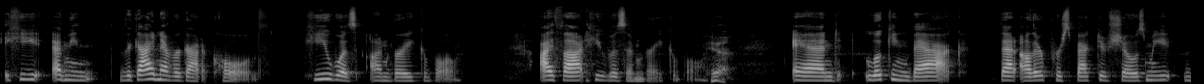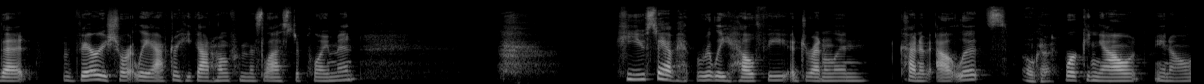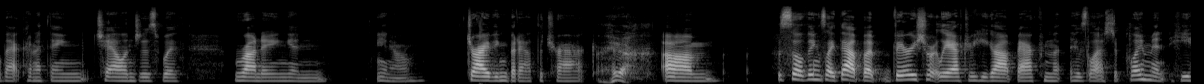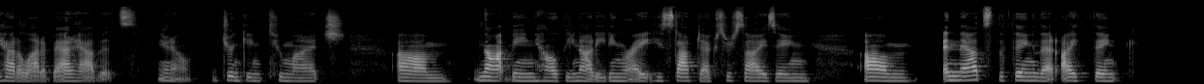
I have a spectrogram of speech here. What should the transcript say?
he, I mean, the guy never got a cold. He was unbreakable. I thought he was unbreakable. Yeah. And looking back, that other perspective shows me that very shortly after he got home from his last deployment, he used to have really healthy adrenaline kind of outlets. Okay. Working out, you know, that kind of thing, challenges with running and, you know, driving but at the track. Yeah. Um so things like that, but very shortly after he got back from the, his last deployment, he had a lot of bad habits, you know, drinking too much, um, not being healthy, not eating right. He stopped exercising. Um, and that's the thing that I think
